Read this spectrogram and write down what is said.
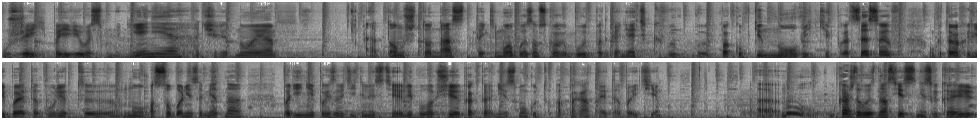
уже появилось мнение очередное о том, что нас таким образом скоро будут подгонять к, вы- к покупке новеньких процессоров, у которых либо это будет э, ну, особо незаметно падение производительности, либо вообще как-то они смогут аппаратно это обойти. А, Ну, у каждого из нас есть несколько ли-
